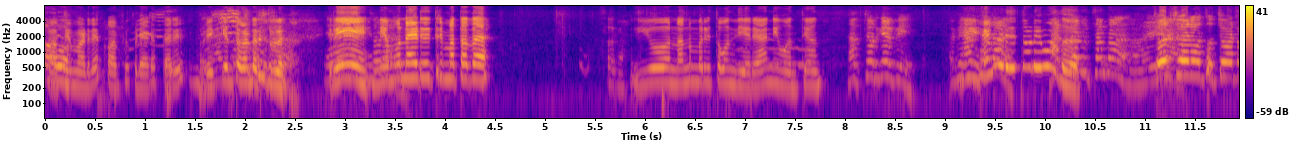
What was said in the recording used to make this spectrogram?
ಕಾಫಿ ಮಾಡಿದೆ ಕಾಫಿ ಕುಡಿಯಾಕತ್ತಾರಿ. ಬೇಕಿನ್ ತಗೊಂಡ್ರಿ ರೀ ನಿಮ್ಮನ್ನ ಹಿಡಿದೈತ್ರಿ ಮತ್ತದ ಅಯ್ಯೋ ನನ್ನ ಮರಿ ತಗೊಂಡಿಯರ ನೀವು ಅಂತ ಚೋಡ ಚೋಡ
